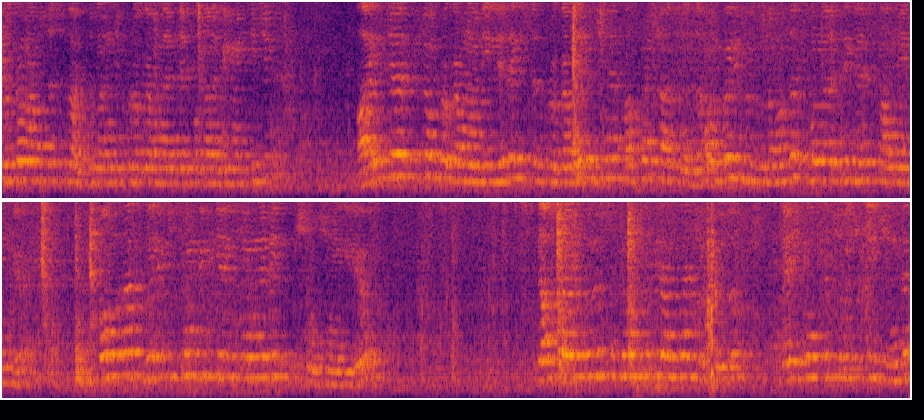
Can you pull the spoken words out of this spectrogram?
program hafızası var kullanıcı programları depolanabilmesi için. Ayrıca Python programlama dilleri ekstra programların içine atma şansınız var ama böyle bir uygulamada bunlara bile gerek kalmayabiliyor. Bir sistemin güç gereksinimleri işin içine giriyor. Gaz sensörü 0.1 amper çekiyordu. 5 voltta çalıştığı için de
